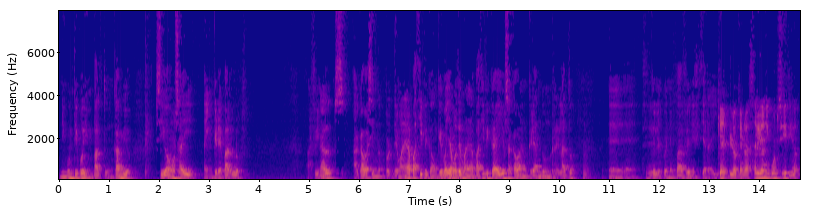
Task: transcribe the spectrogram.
ningún tipo de impacto. En cambio, si vamos ahí a increparlos, al final acaba siendo de manera pacífica. Aunque vayamos de manera pacífica, ellos acaban creando un relato eh, Sí. que les va a beneficiar a ellos. Que lo que no ha salido en ningún sitio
